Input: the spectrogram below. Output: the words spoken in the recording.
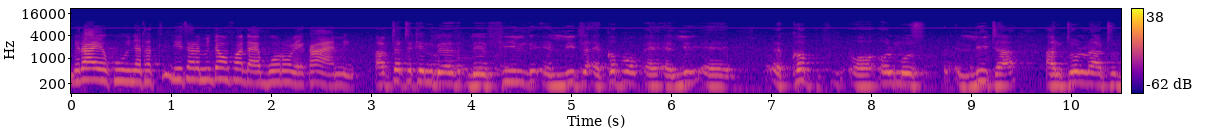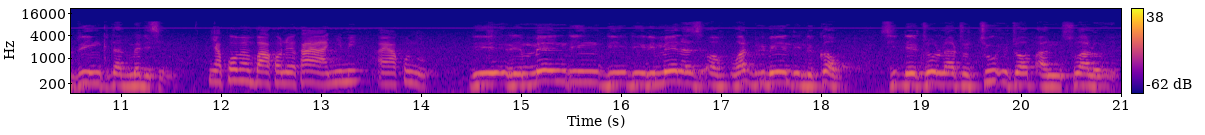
bira ku nata litara mi don fada e boro ka ami After taking bath, they filled a liter, a cup of a, a, a, a cup or almost a liter, and told her to drink that medicine. nya ko men ba ko no ka ya nyimi aya kunu. The remaining, the, the remainers of what remained in the cup, she, they told her to chew it up and swallow it.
